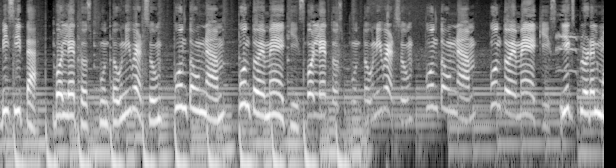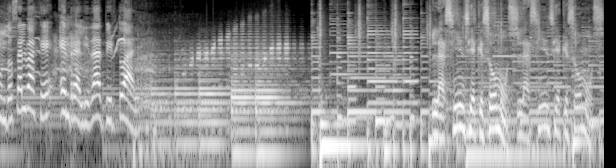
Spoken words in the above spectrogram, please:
Visita boletos.universum.unam.mx boletos.universum.unam.mx y explora el mundo salvaje en realidad virtual. La ciencia que somos, la ciencia que somos.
